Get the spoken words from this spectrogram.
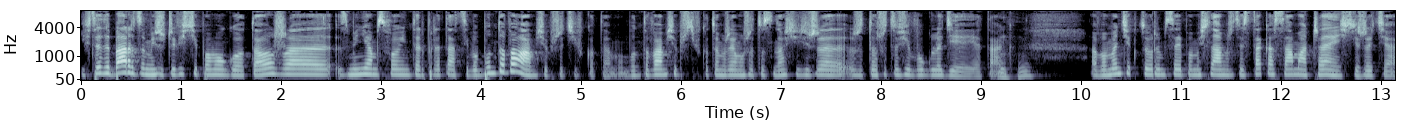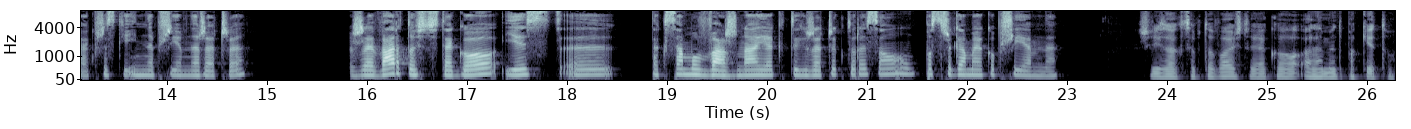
I wtedy bardzo mi rzeczywiście pomogło to, że zmieniłam swoją interpretację, bo buntowałam się przeciwko temu. Buntowałam się przeciwko temu, że ja muszę to znosić, że, że to, że co się w ogóle dzieje, tak? Mhm. A w momencie, w którym sobie pomyślałam, że to jest taka sama część życia, jak wszystkie inne przyjemne rzeczy, że wartość tego jest y, tak samo ważna, jak tych rzeczy, które są postrzegane jako przyjemne. Czyli zaakceptowałeś to jako element pakietu.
